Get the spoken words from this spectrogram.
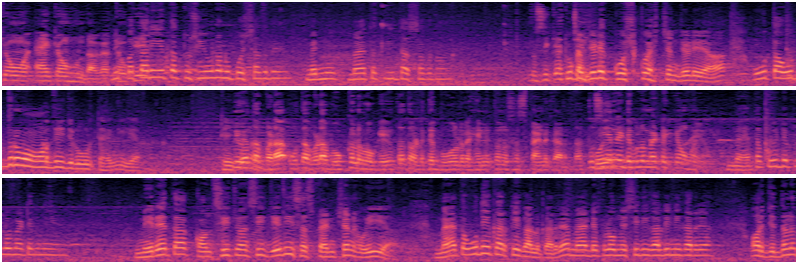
ਕਿਉਂ ਐ ਕਿਉਂ ਹੁੰਦਾਗਾ? ਨਹੀਂ ਪਤਾ ਕਿਉਂਕਿ ਨਹੀਂ ਇਹ ਤਾਂ ਤੁਸੀਂ ਉਹਨਾਂ ਨੂੰ ਪੁੱਛ ਸਕਦੇ ਹੋ। ਮੈਨੂੰ ਮੈਂ ਤਾਂ ਕੀ ਦੱਸ ਸਕਦਾ? ਤੁਸੀਂ ਕਿਹਾ ਕਿਉਂਕਿ ਜਿਹੜੇ ਕੁਝ ਕੁਐਸਚਨ ਜਿਹੜੇ ਆ ਉਹ ਤਾਂ ਉਧਰੋਂ ਆਉਣ ਦੀ ਜ਼ਰੂਰਤ ਹੈਗੀ ਆ। ਨਹੀਂ, ਉਹ ਤਾਂ ਬੜਾ ਉਹ ਤਾਂ ਬੜਾ ਵੋਕਲ ਹੋ ਗਏ ਉਹ ਤਾਂ ਤੁਹਾਡੇ ਤੇ ਬੋਲ ਰਹੇ ਨੇ ਤੁਹਾਨੂੰ ਸਸਪੈਂਡ ਕਰਤਾ। ਤੁਸੀਂ ਇਹਨੇ ਡਿਪਲੋਮੈਟਿਕ ਕਿਉਂ ਹੋਏ ਹੋ? ਮੈਂ ਤਾਂ ਕੋਈ ਡਿਪਲੋਮੈਟਿਕ ਨਹੀਂ ਹੈ। ਮੇਰੇ ਤਾਂ ਕਨਸਟੀਚੁਐਂਸੀ ਜਿਹਦੀ ਸਸਪੈਂਸ਼ਨ ਹੋਈ ਆ ਮੈਂ ਤਾਂ ਉਹਦੇ ਕਰਕੇ ਗੱਲ ਕਰ ਰਿਹਾ ਮੈਂ ਡਿਪਲੋਮੇਸੀ ਦੀ ਗੱਲ ਹੀ ਨਹੀਂ ਕਰ ਰਿਹਾ। ਔਰ ਜਿੱਦਣ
